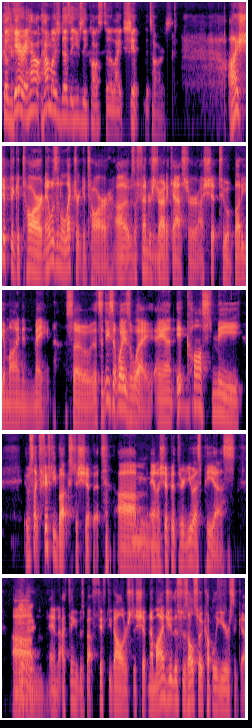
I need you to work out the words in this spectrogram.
Because Gary, how how much does it usually cost to like ship guitars? I shipped a guitar, and it was an electric guitar. Uh, it was a Fender Mhm. Stratocaster. I shipped to a buddy of mine in Maine, so it's a decent ways away, and it cost me. It was like fifty bucks to ship it, um, Mm. and I shipped it through USPS. Um, Okay. And I think it was about fifty dollars to ship. Now, mind you, this was also a couple of years ago,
